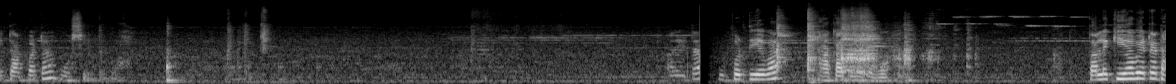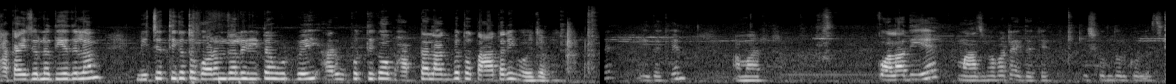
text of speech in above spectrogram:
এই ডাব্বাটা বসিয়ে দেবো। আর এটা উপর দিয়ে এবার ঢাকা দিয়ে দেবো। তাহলে কি হবে? এটা ঢাকাই জন্য দিয়ে দিলাম। নিচের থেকে তো গরম জলের ইটা উঠবেই, আর উপর থেকেও ভাপটা লাগবে তো তাড়াতাড়ি হয়ে যাবে। এই দেখেন আমার কলা দিয়ে মাছ ভাবাটা, এই দেখেন কি সুন্দর করেছে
